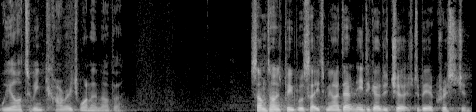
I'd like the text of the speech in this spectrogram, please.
We are to encourage one another. Sometimes people say to me, I don't need to go to church to be a Christian.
